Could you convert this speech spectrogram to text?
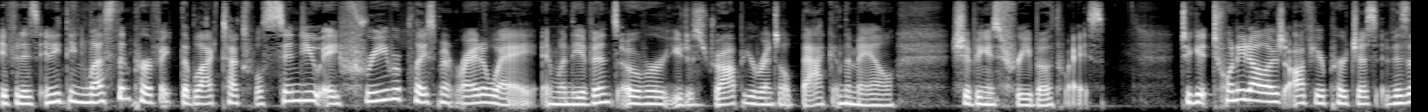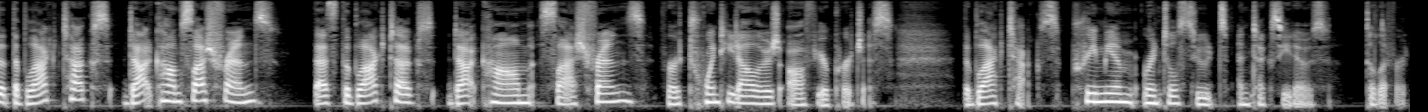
If it is anything less than perfect, the Black Tux will send you a free replacement right away. And when the event's over, you just drop your rental back in the mail. Shipping is free both ways. To get $20 off your purchase, visit theblacktux.com slash friends. That's theblacktux.com slash friends for $20 off your purchase. The Black Tux, premium rental suits and tuxedos delivered.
